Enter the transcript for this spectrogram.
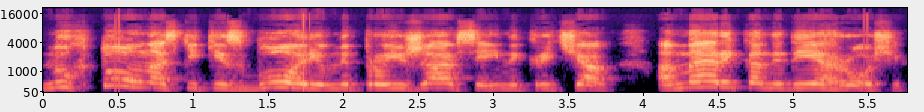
Ну хто у нас тільки з блогерів не проїжджався і не кричав: Америка не дає гроші.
